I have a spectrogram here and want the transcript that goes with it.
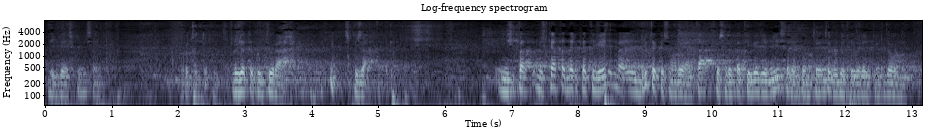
dei vescovi sempre. Progetto culturale. Progetto culturale. Scusate. Mi, spa, mi scappa nel cattiveria, ma il brutto è che sono realtà, fossero cattiverie mie sarei contento perché chiederei perdono.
